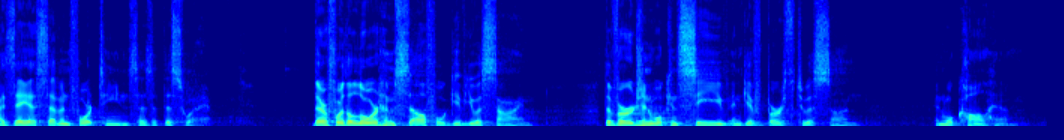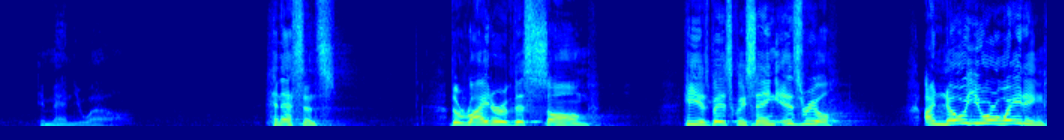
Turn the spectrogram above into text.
Isaiah 7:14 says it this way. Therefore the Lord himself will give you a sign. The virgin will conceive and give birth to a son and will call him Emmanuel. In essence, the writer of this song, he is basically saying, Israel, I know you are waiting.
